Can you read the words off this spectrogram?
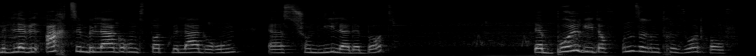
Mit Level 18 Belagerungsbot Belagerung. Er ist schon lila, der Bot. Der Bull geht auf unseren Tresor drauf.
